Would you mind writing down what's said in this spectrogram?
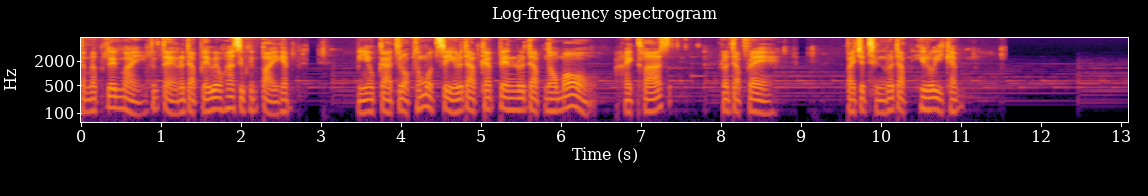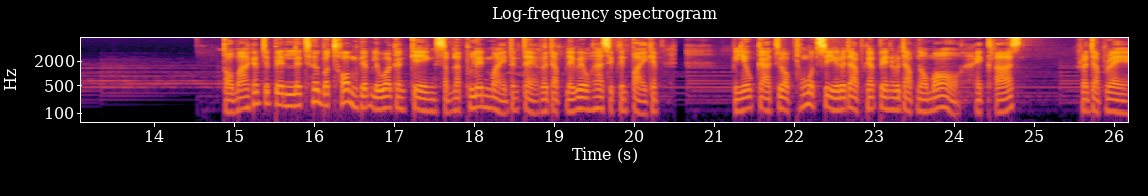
สำหรับผู้เล่นใหม่ ตั้งแต่ระดับเลเวล 50 ขึ้นไปครับ มีโอกาสดรอปทั้งหมด 4 ระดับครับ เป็นระดับ normal high class ระดับ rare ไปจนถึงระดับ heroic ครับ ต่อมาครับจะเป็น Letter Bottom ครับหรือว่ากางเกงสำหรับผู้เล่นใหม่ตั้งแต่ระดับเลเวล 50 ขึ้นไปครับ มีโอกาสดรอปทั้งหมด 4 ระดับครับ เป็นระดับ normal high class ระดับ rare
